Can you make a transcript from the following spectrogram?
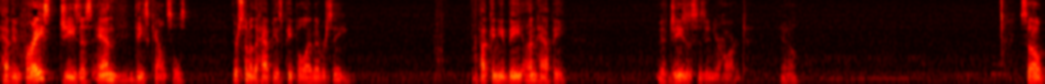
have embraced Jesus and these counsels, they're some of the happiest people I've ever seen. How can you be unhappy if Jesus is in your heart, you know. So,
